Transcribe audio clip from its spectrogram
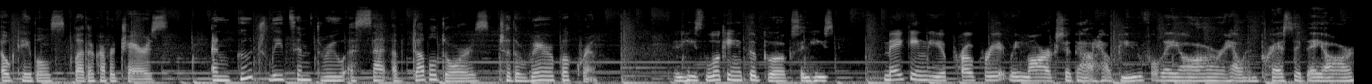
oak tables, leather covered chairs, and Gooch leads him through a set of double doors to the rare book room. And he's looking at the books and he's making the appropriate remarks about how beautiful they are, how impressive they are.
